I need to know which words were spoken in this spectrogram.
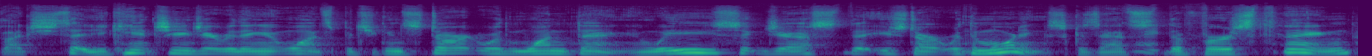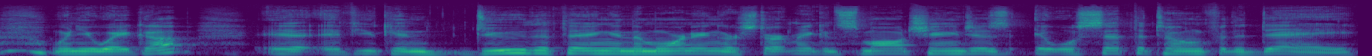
like she said, you can't change everything at once, but you can start with one thing. And we suggest that you start with the mornings because that's Right. the first thing when you wake up. If you can do the thing in the morning or start making small changes, it will set the tone for the day.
